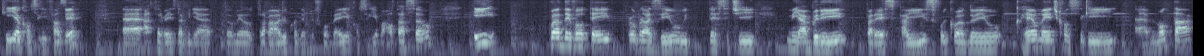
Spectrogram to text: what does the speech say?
Que eu consegui fazer uh, através da minha, do meu trabalho, quando eu me formei, eu consegui uma rotação. E quando eu voltei para o Brasil e decidi me abrir para esse país foi quando eu realmente consegui uh, me montar.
